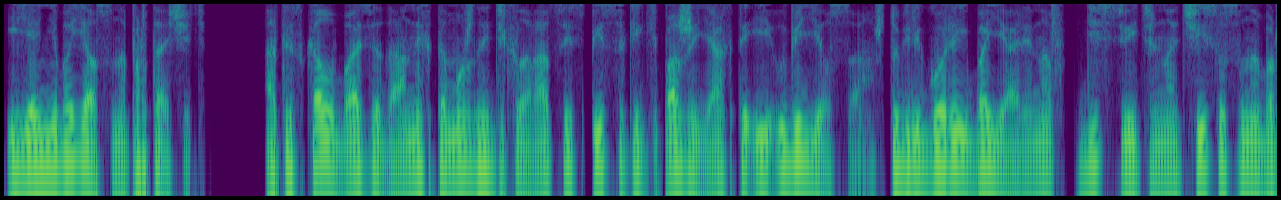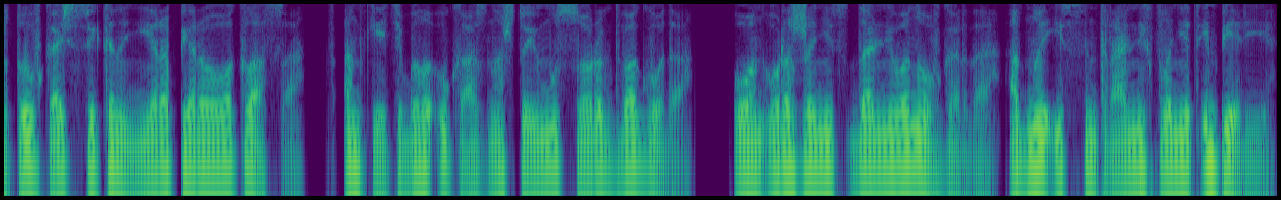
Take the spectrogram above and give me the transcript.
и я не боялся напортачить. Отыскал в базе данных таможенной декларации список экипажа яхты и убедился, что Григорий Бояринов действительно числился на борту в качестве канонира первого класса. В анкете было указано, что ему 42 года. Он уроженец Дальнего Новгорода, одной из центральных планет Империи,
